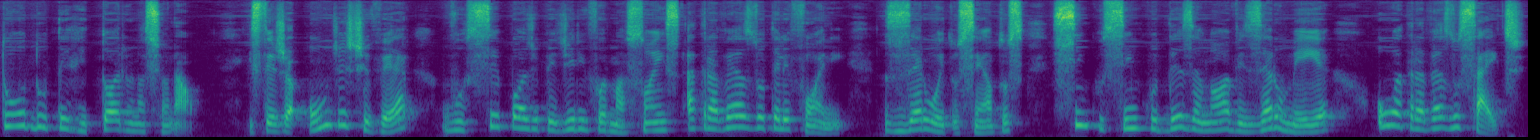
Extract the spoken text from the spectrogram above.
todo o território nacional. Esteja onde estiver, você pode pedir informações através do telefone 0800 551906 ou através do site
